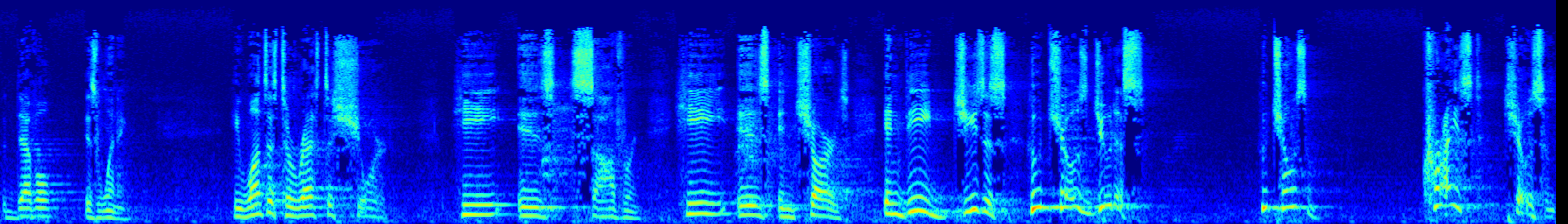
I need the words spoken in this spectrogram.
the devil is winning. He wants us to rest assured. He is sovereign. He is in charge. Indeed, Jesus, who chose Judas? Who chose him? Christ chose him.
